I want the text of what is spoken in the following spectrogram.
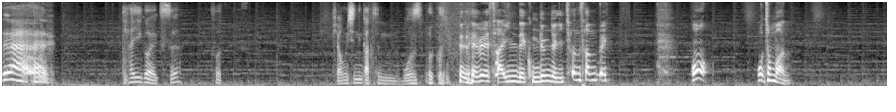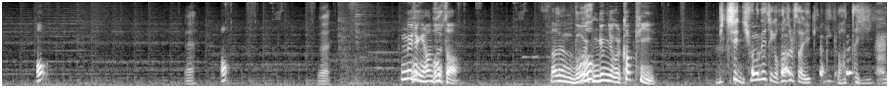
으아, 타이거 X 풋. 병신 같은 몬스터군. 레벨 4인데 공격력이 1300 어? 어 잠만. 어? 왜? 흉내쟁이 어? 한술사. 나는 너의 어? 공격력을 카피. 미친 흉내지기 환술사 이, 이 맞다. 이, 이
